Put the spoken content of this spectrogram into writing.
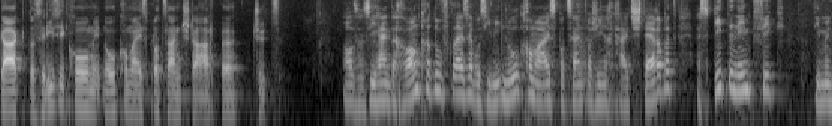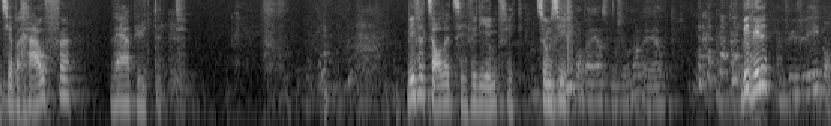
gegen das Risiko mit 0,1 Prozent Sterben zu schützen? Also, Sie haben eine Krankheit aufgelesen, wo Sie mit 0,1% Wahrscheinlichkeit sterben. Es gibt eine Impfung, die müssen Sie aber kaufen. Wer bietet? Wie viel zahlen Sie für die Impfung? Um sich Wie viel? Ein 5 Lieber.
